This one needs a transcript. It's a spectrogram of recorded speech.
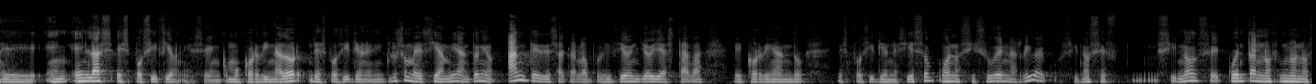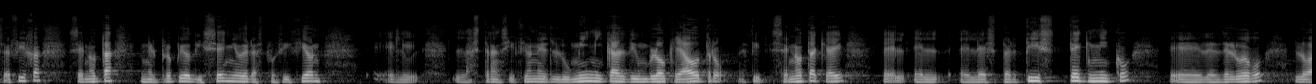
eh, en, las exposiciones, en, como coordinador de exposiciones. Incluso me decía, mira Antonio, antes de sacar la oposición yo ya estaba eh, coordinando exposiciones. Y eso, bueno, si suben arriba, si no se, si no se cuentan, uno no se fija, se nota en el propio diseño de la exposición, las transiciones lumínicas de un bloque a otro, es decir, se nota que hay el, expertise técnico, eh, desde luego, lo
